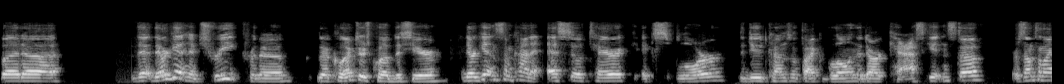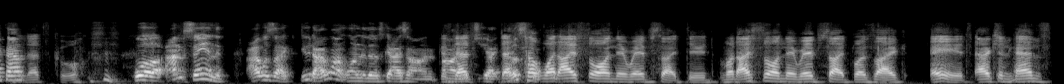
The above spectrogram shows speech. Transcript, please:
but uh, they- they're getting a treat for the the Collectors Club this year. They're getting some kind of esoteric explorer. The dude comes with like a glow in the dark casket and stuff, or something like that. oh, that's cool. Well, I'm saying that I was like, dude, I want one of those guys on. On that's G.I. Joe that's not what I saw on their website, dude. What I saw on their website was like, hey, it's Action Man's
